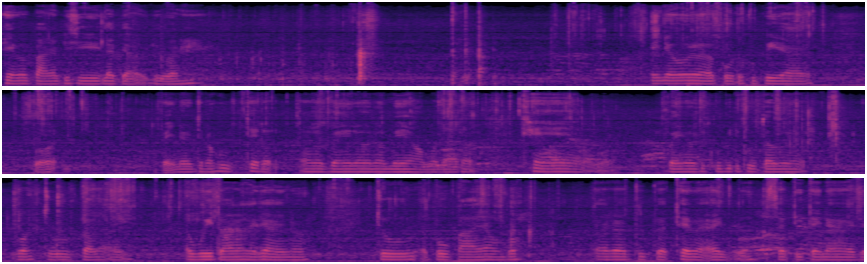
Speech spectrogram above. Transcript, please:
ထဲမှာပါတဲ့ပစ္စည်းတွေလက်ပြလို့ပြောတယ်အိမ်တော့အပေါ်တစ်ခုပေးတာပေါ့ပိန်တော့ကျွန်တော်ခုထည့်တော့အဲဘယ်တော့တော့မဲအောင်ပေါ့ဒါတော့ခဲအောင်ပေါ့ ဘယ်တော့တစ်ခုပြီးတစ်ခုတောင်းနေတော့ကျိုးပါလိုက်အဝေးသွားလာကြရင်တော့ကျိုးအပေါ်ပါရအောင်ပေါ့ဒါတော့သူ့အတွက်ထည့်မဲ့အဲ့ပေါ့စက်တီတိုင်းတိုင်းကြ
